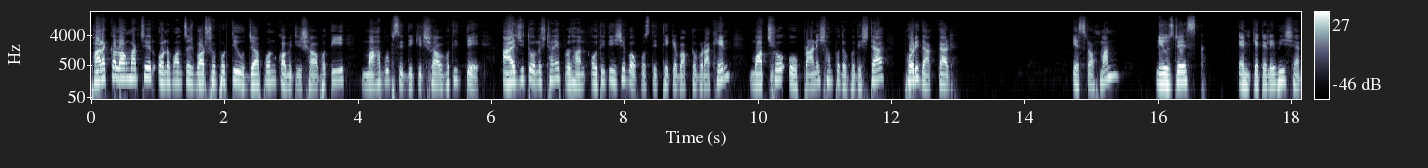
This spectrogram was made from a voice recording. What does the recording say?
ফারাক্কা লং মার্চের ঊনপঞ্চাশ বর্ষপূর্তি উদযাপন কমিটির সভাপতি মাহবুব সিদ্দিকীর সভাপতিত্বে আয়োজিত অনুষ্ঠানে প্রধান অতিথি হিসেবে উপস্থিত থেকে বক্তব্য রাখেন মৎস্য ও প্রাণী সম্পদ উপদেষ্টা Farid Akhtar. S Rahman, news desk MK television.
